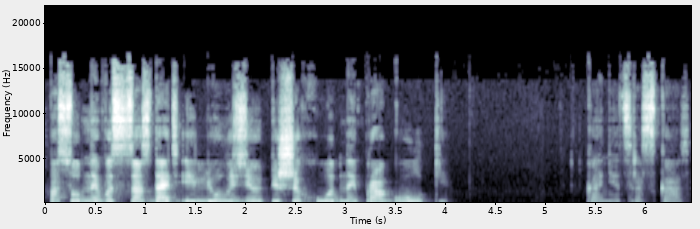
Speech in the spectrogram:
способный воссоздать иллюзию пешеходной прогулки. Конец рассказа.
